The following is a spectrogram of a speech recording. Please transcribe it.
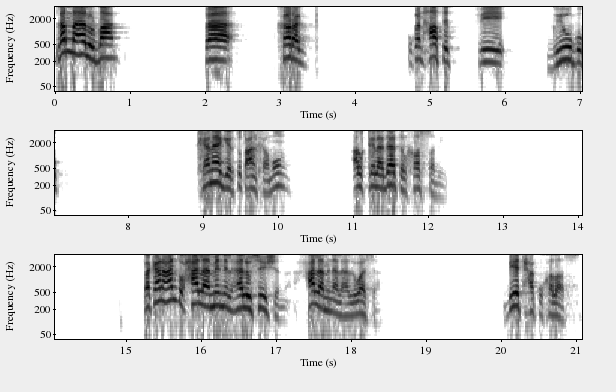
لما قالوا لبعض فخرج وكان حاطط في جيوبه خناجر توت عنخ آمون. القلادات الخاصة به فكان عنده حالة من الهالوسيشن حالة من الهلوسة. بيضحك وخلاص.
